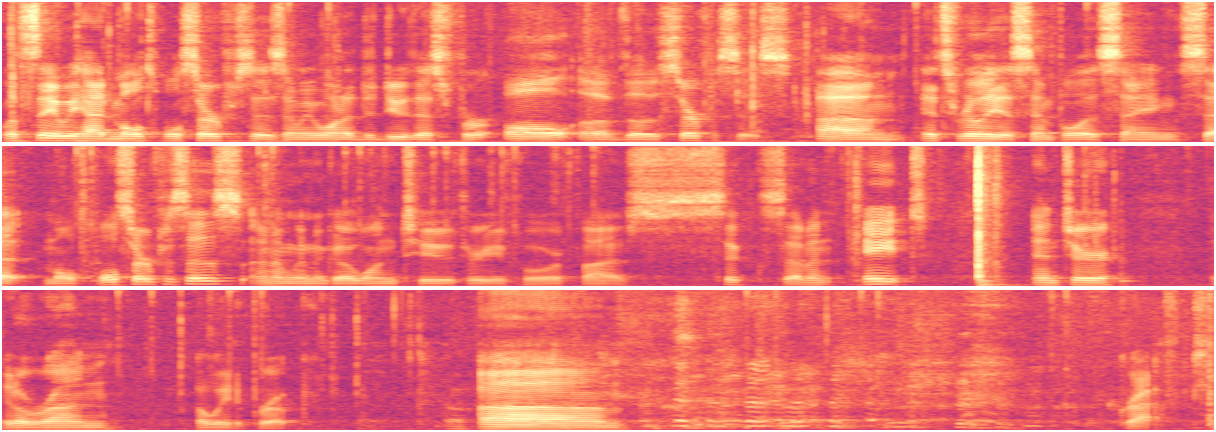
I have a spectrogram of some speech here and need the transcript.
let's say we had multiple surfaces and we wanted to do this for all of those surfaces. Um, it's really as simple as saying set multiple surfaces, and I'm going to go one, two, three, four, five, six, seven, eight, enter. It'll run. Oh wait, it broke. Um, graft.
